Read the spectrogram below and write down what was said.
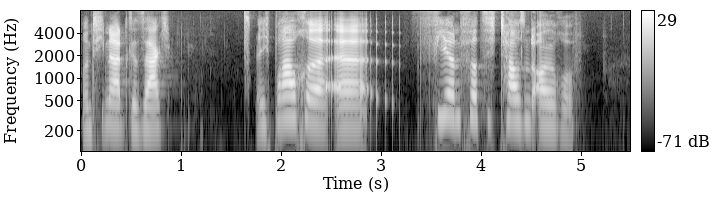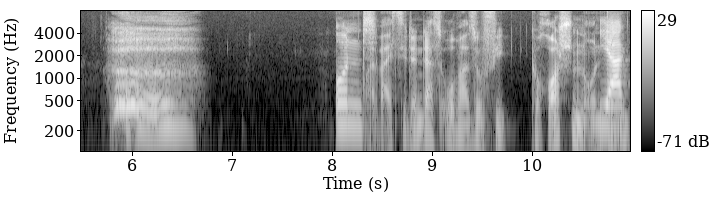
Und Tina hat gesagt, ich brauche äh, 44.000 Euro. Und Woher weiß sie denn, dass Oma so viel Groschen unter ja, dem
